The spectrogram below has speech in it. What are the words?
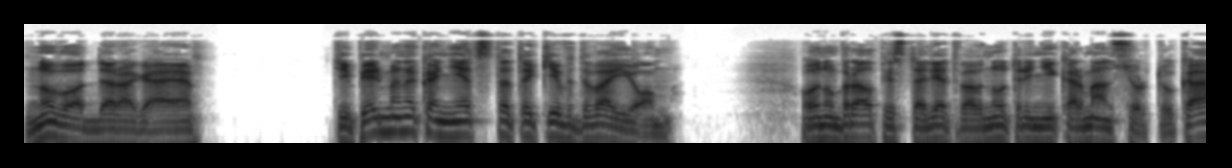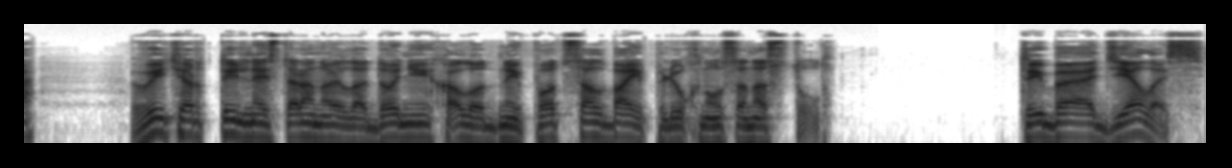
«Ну вот, дорогая, теперь мы наконец-то таки вдвоем». Он убрал пистолет во внутренний карман сюртука, вытер тыльной стороной ладони холодный пот со лба и плюхнулся на стул. «Ты бы оделась!»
